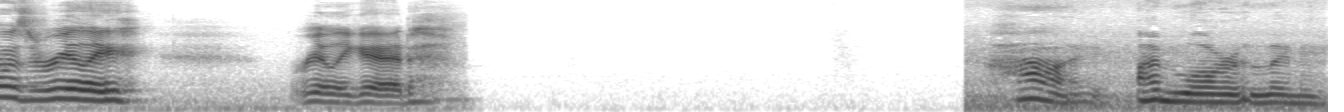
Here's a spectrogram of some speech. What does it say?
Was really, really good. Hi, I'm Laura Linney.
